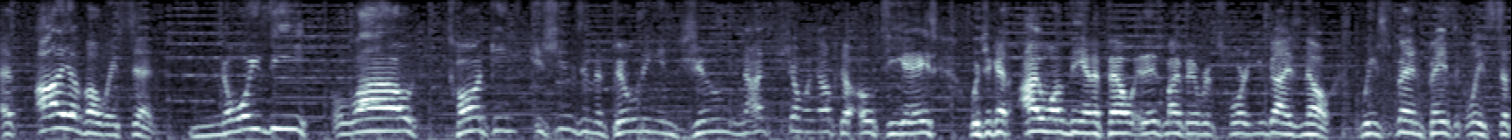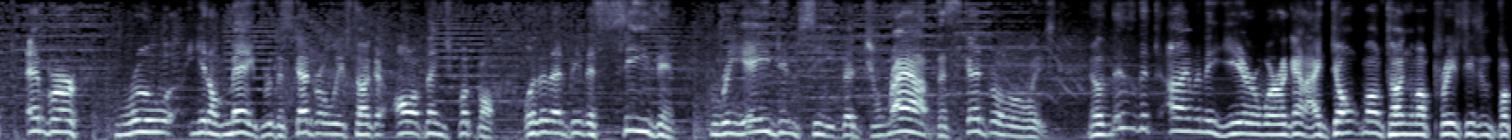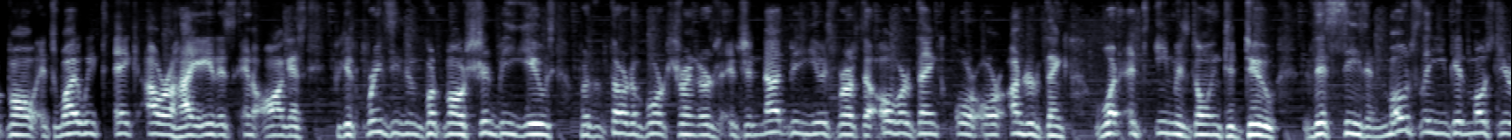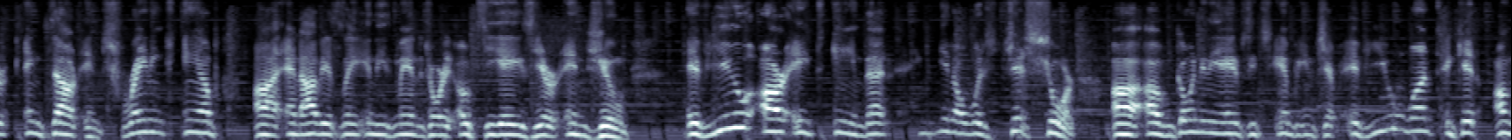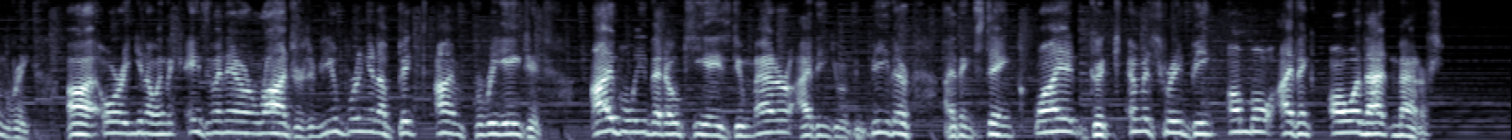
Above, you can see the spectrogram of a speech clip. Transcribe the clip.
as I have always said, noisy, loud, talking issues in the building in June, not showing up to OTAs, which again, I love the NFL. It is my favorite sport. You guys know we spend basically September through, you know, May through the schedule weeks talking all things football, whether that be the season, free agency, the draft, the schedule release. Now, this is the time of the year where, again, I don't love talking about preseason football. It's why we take our hiatus in August because preseason football should be used for the third and fourth stringers. It should not be used for us to overthink or, or underthink what a team is going to do this season. Mostly, you get most of your inks out in training camp uh, and obviously in these mandatory OTAs here in June. If you are a team that you know, was just short uh, of going to the AFC Championship. If you want to get hungry, uh, or you know, in the case of an Aaron Rodgers, if you bring in a big time free agent, I believe that OTAs do matter. I think you have to be there. I think staying quiet, good chemistry, being humble, I think all of that matters.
